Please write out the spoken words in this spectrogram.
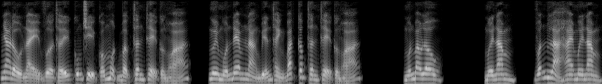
nha đầu này vừa thấy cũng chỉ có một bậc thân thể cường hóa, ngươi muốn đem nàng biến thành bắt cấp thân thể cường hóa. Muốn bao lâu? 10 năm, vẫn là 20 năm.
